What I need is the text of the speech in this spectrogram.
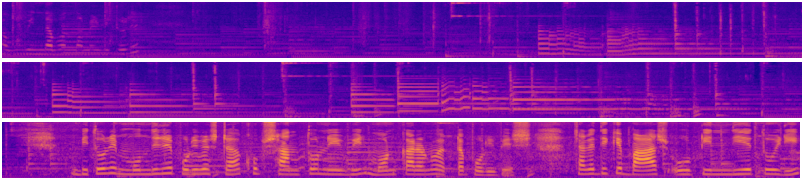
নববৃন্দাবন নামের ভিতরে। ভিতরে মন্দিরের পরিবেশটা খুব শান্ত, নিবিড়, মন কাড়ানো একটা পরিবেশ। চারিদিকে বাঁশ ও টিন দিয়ে তৈরি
